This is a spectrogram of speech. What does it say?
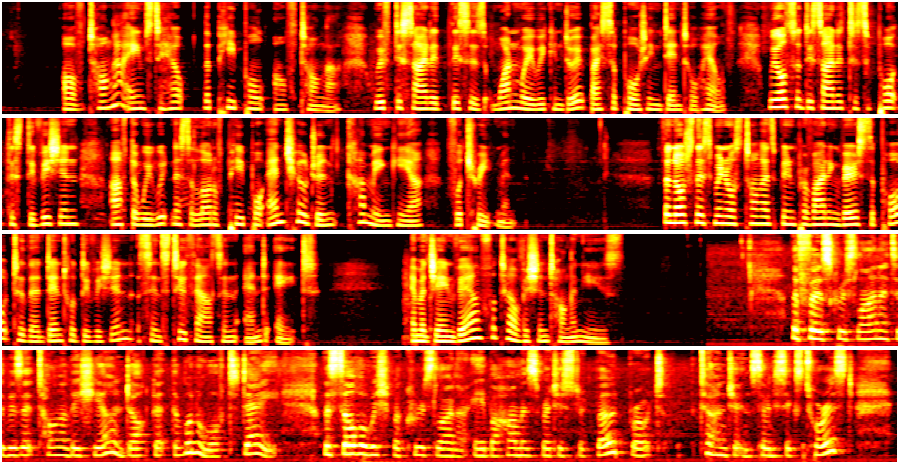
of Tonga aims to help the people of Tonga. We've decided this is one way we can do it by supporting dental health. We also decided to support this division after we witnessed a lot of people and children coming here for treatment. The Nautilus Minerals Tonga has been providing various support to the dental division since 2008. Emma Jane Vale for Television Tonga News. The first cruise liner to visit Tonga this year docked at the Vuna Wharf today. The Silver Whisper cruise liner, a Bahamas registered boat, brought 276 tourists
